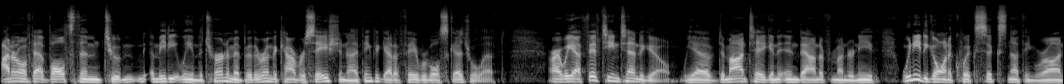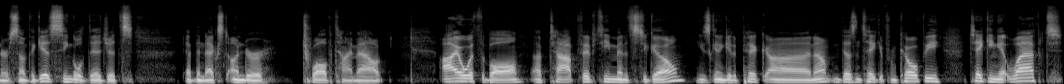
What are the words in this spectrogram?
I don't know if that vaults them to immediately in the tournament, but they're in the conversation. I think they got a favorable schedule left. All right, we got 15 10 to go. We have Da'Monte going to inbound it from underneath. We need to go on a quick 6 nothing run or something. Get single digits at the next under 12 timeout. Ayo with the ball up top, 15 minutes to go. He's going to get a pick. Uh, no, he doesn't take it from Kofi. Taking it left,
